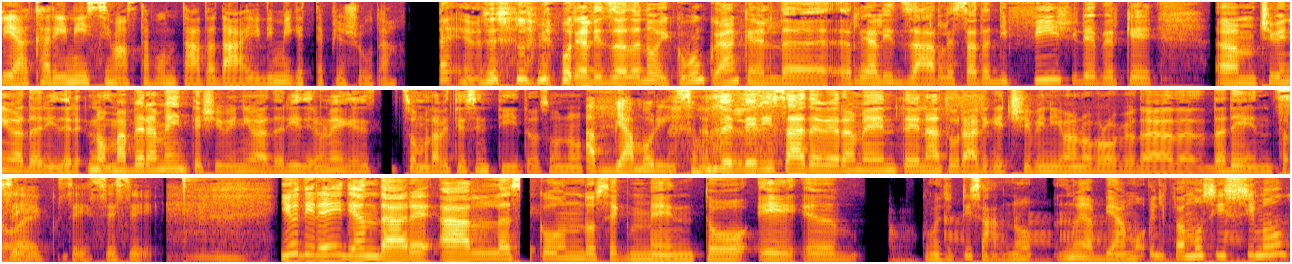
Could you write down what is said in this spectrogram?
Lia, carinissima sta puntata, dai, dimmi che ti è piaciuta. Eh, l'abbiamo realizzata noi, comunque anche nel realizzarla è stata difficile perché ehm, ci veniva da ridere. No, ma veramente ci veniva da ridere, non è che, insomma, l'avete sentito, sono Abbiamo riso. delle risate veramente naturali che ci venivano proprio da, da- da dentro. sì, ecco. sì, sì, sì. Io direi di andare al secondo segmento e eh, come tutti sanno, noi abbiamo il famosissimo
